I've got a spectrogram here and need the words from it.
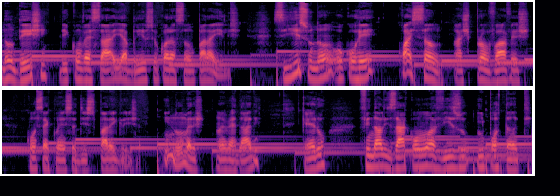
não deixe de conversar e abrir o seu coração para eles. Se isso não ocorrer, quais são as prováveis consequências disso para a igreja? Inúmeras, não é verdade? Quero finalizar com um aviso importante.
